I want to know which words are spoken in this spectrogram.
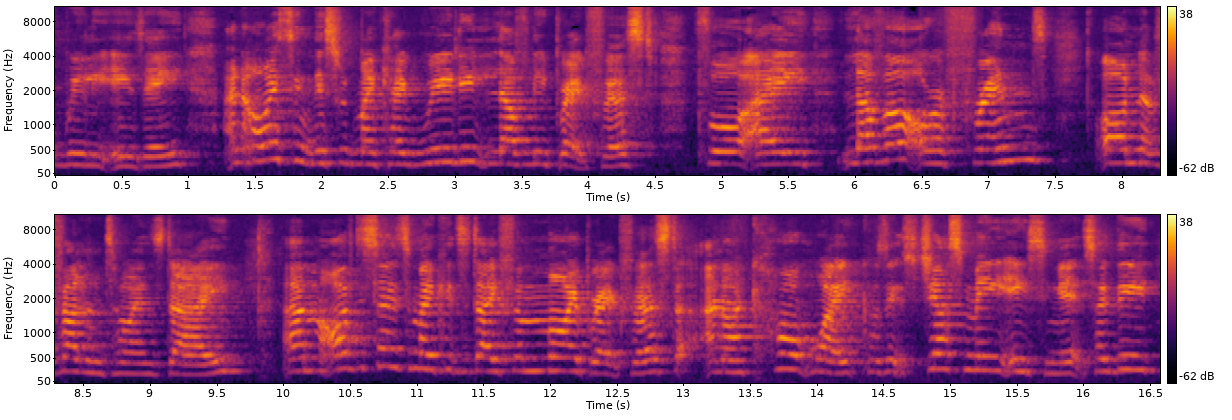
really easy and I think this would make a really lovely breakfast for a lover or a friend on Valentine's Day. Um, I've decided to make it today for my breakfast and I can't wait because it's just me eating it. So the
